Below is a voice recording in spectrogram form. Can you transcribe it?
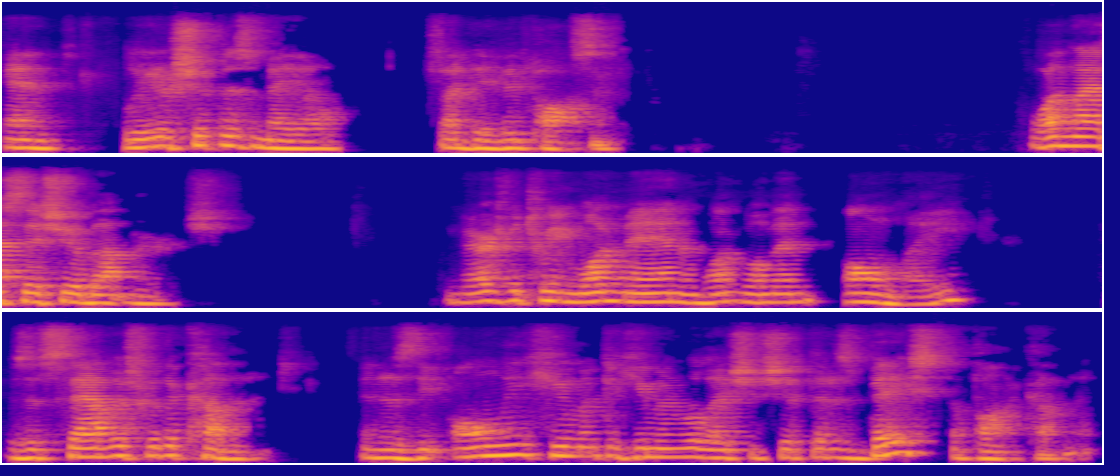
and Leadership is Male by David Pawson. One last issue about marriage. Marriage between one man and one woman only is established with a covenant and is the only human to human relationship that is based upon a covenant.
